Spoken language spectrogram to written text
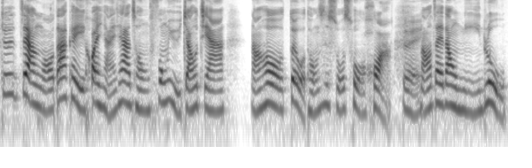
就是这样哦，大家可以幻想一下，从风雨交加。然后对我同事说错话，对，然后再到迷路，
